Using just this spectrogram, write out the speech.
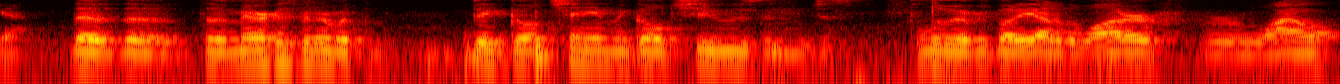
Yeah. The the the American sprinter with the big gold chain, the gold shoes, and just blew everybody out of the water for a while.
